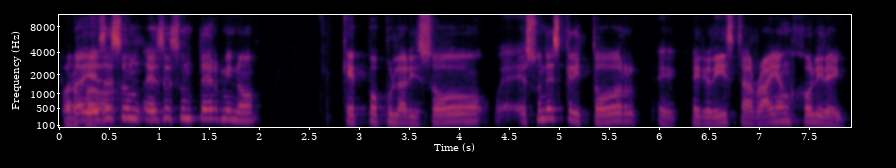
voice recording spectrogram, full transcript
Por No, y ese, es un, ese es un término que popularizó, es un escritor, eh, periodista, Ryan Holiday,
